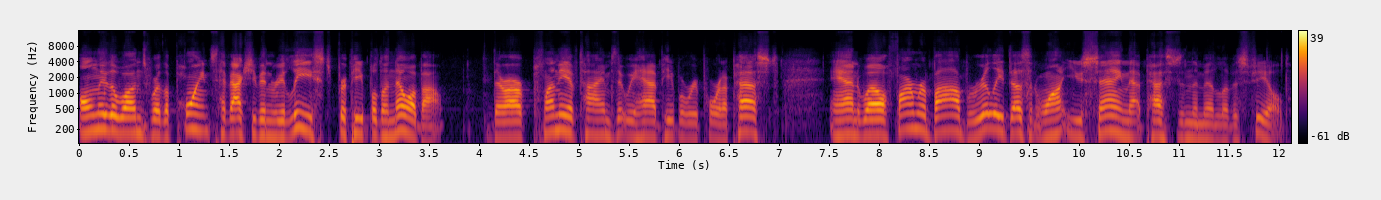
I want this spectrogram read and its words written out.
only the ones where the points have actually been released for people to know about. There are plenty of times that we have people report a pest, and well, Farmer Bob really doesn't want you saying that pest is in the middle of his field.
